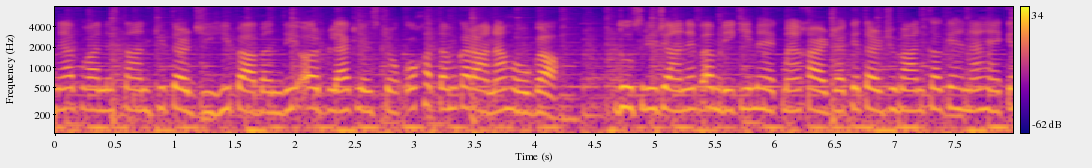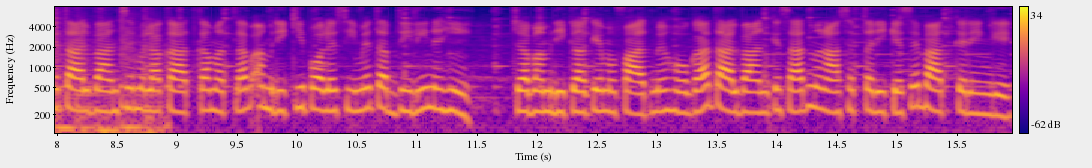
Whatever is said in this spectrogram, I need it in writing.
में अफ़गानिस्तान की तरजीही, पाबंदी और ब्लैक लिस्टों को ख़त्म कराना होगा। दूसरी जानब, अमरीकी महकमा खारजा के तर्जुमान का कहना है कि तालिबान से मुलाकात का मतलब अमरीकी पॉलिसी में तब्दीली नहीं। जब अमरीका के मफाद में होगा, तालिबान के साथ मुनासिब तरीके से बात करेंगे।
